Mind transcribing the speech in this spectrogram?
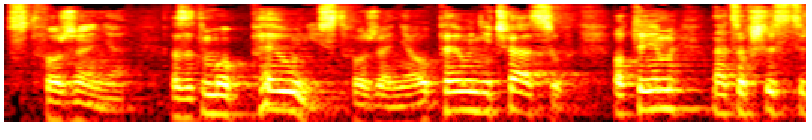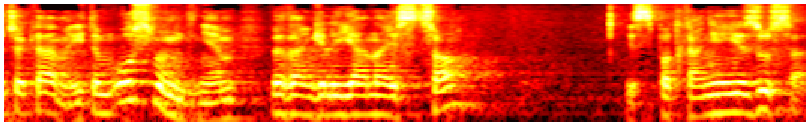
stworzenia, a zatem o pełni stworzenia, o pełni czasów, o tym, na co wszyscy czekamy. I tym ósmym dniem w Ewangelii Jana jest co? Jest spotkanie Jezusa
